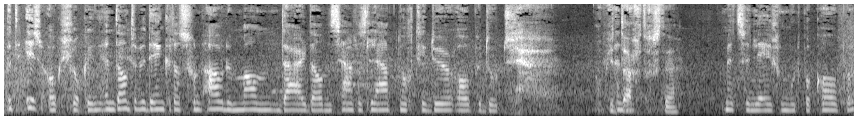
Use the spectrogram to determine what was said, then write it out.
Het is ook shocking. En dan te bedenken dat zo'n oude man daar dan s'avonds laat nog die deur open doet. Op je tachtigste. Met zijn leven moet bekopen.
